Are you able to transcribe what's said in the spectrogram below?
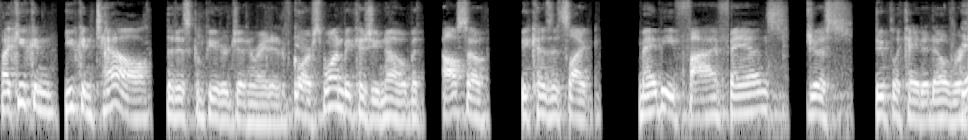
like you can you can tell that it's computer generated. Of course, one because you know, but also because it's like maybe five fans just duplicated over and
